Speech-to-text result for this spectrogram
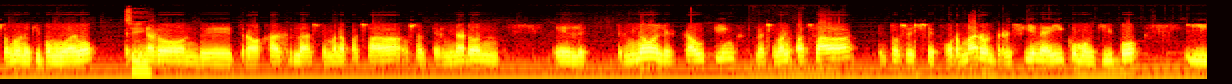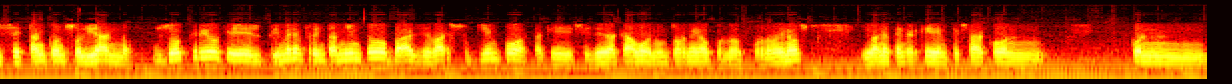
son un equipo nuevo, Sí. terminaron de trabajar la semana pasada, o sea, terminaron el terminó el scouting la semana pasada, entonces se formaron recién ahí como equipo y se están consolidando. Yo creo que el primer enfrentamiento va a llevar su tiempo hasta que se lleve a cabo en un torneo por lo, por lo menos y van a tener que empezar con con,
